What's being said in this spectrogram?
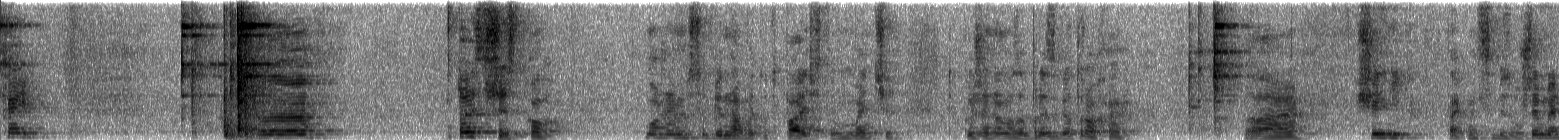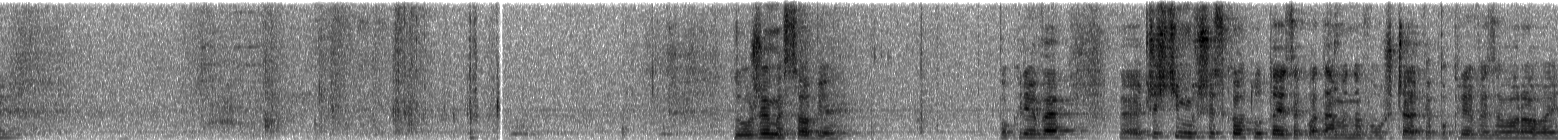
Ok. To jest wszystko. Możemy sobie nawet odpalić w tym momencie, tylko że nam zabryzga trochę e, silnik. Tak więc sobie złożymy. Złożymy sobie pokrywę. E, Czyścimy wszystko tutaj, zakładamy nową uszczelkę pokrywy zaworowej.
